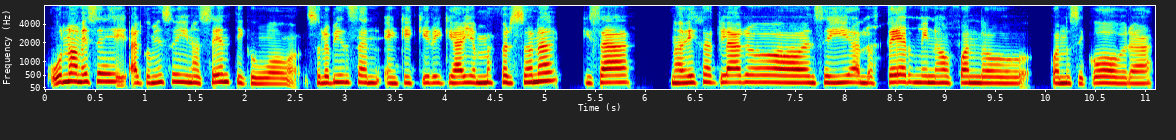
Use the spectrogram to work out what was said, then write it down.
uno a veces al comienzo es inocente y como solo piensa en, que quiere que haya más personas, quizás no deja claro enseguida los términos, cuando, cuando se cobra,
